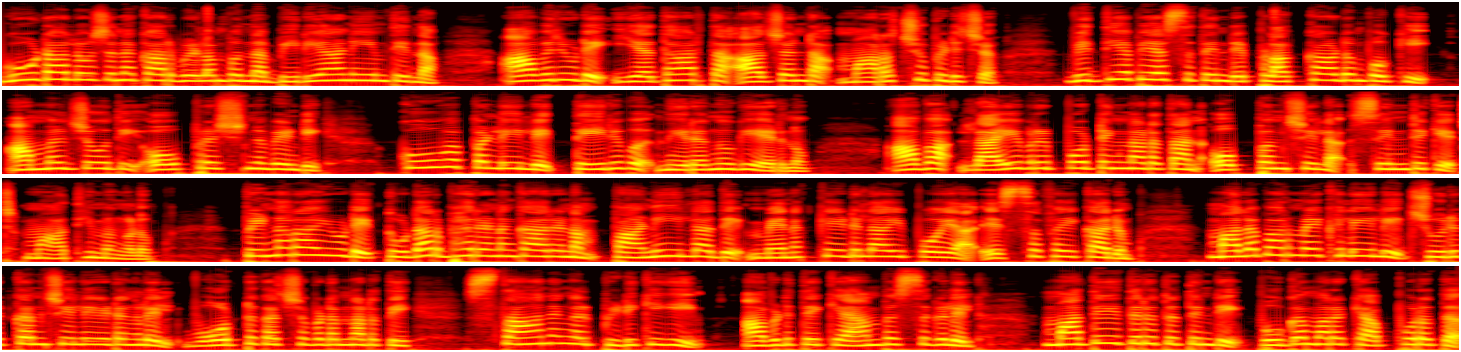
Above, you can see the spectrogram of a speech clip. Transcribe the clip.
ഗൂഢാലോചനക്കാർ വിളമ്പുന്ന ബിരിയാണിയും തിന്ന് അവരുടെ യഥാർത്ഥ അജണ്ട മറച്ചുപിടിച്ച് വിദ്യാഭ്യാസത്തിന്റെ പ്ലക്കാർഡും പൊക്കി അമൽജ്യോതി ഓപ്പറേഷനു വേണ്ടി കൂവപ്പള്ളിയിലെ തെരുവ് നിരങ്ങുകയായിരുന്നു. അവ ലൈവ് റിപ്പോർട്ടിംഗ് നടത്താൻ ഒപ്പം ചില സിൻഡിക്കേറ്റ് മാധ്യമങ്ങളും. പിണറായിയുടെ തുടർഭരണം കാരണം പണിയില്ലാതെ മെനക്കേടിലായിപ്പോയ എസ് എഫ് ഐക്കാരും മലബാർ മേഖലയിലെ ചുരുക്കം ചിലയിടങ്ങളിൽ വോട്ട് കച്ചവടം നടത്തി സ്ഥാനങ്ങൾ പിടിക്കുകയും അവിടുത്തെ ക്യാമ്പസുകളിൽ മതേതരത്വത്തിന്റെ പുകമറയ്ക്കപ്പുറത്ത്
